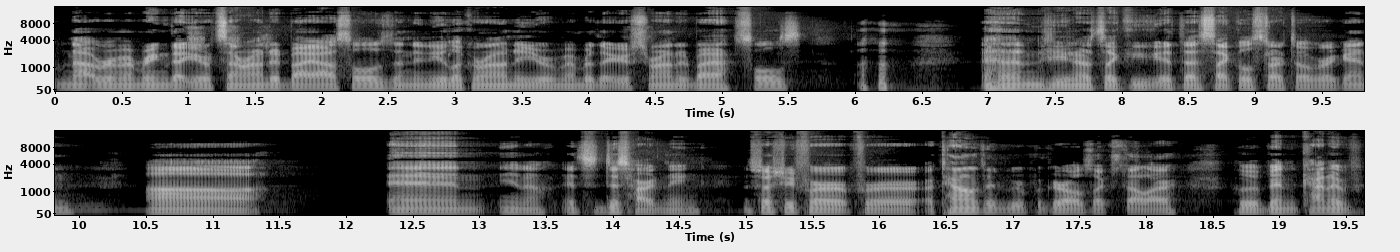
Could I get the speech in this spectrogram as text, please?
not remembering that you're surrounded by assholes and then you look around and you remember that you're surrounded by assholes and you know it's like you get that cycle starts over again. Uh and you know it's disheartening especially for for a talented group of girls like stellar who have been kind of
